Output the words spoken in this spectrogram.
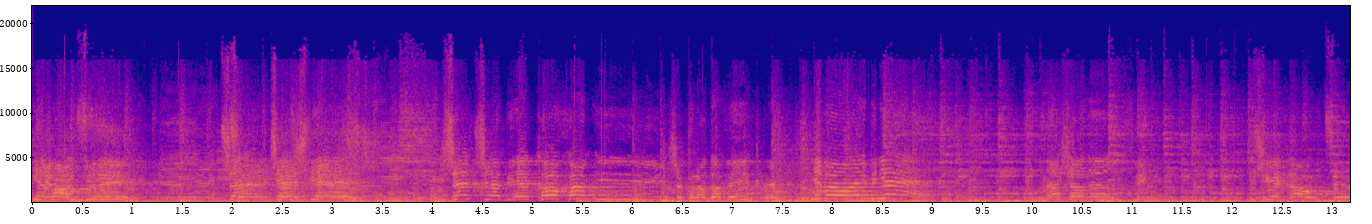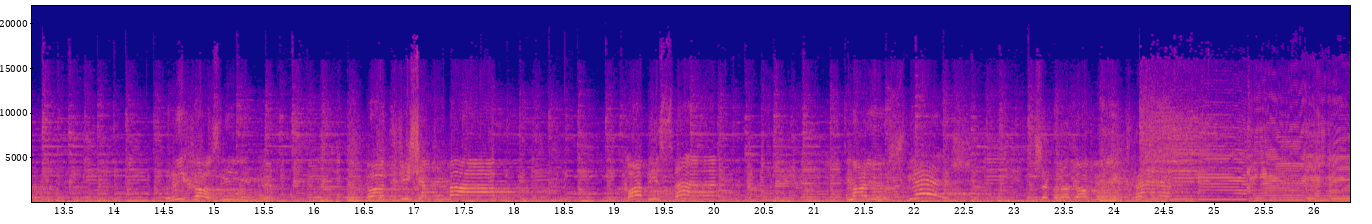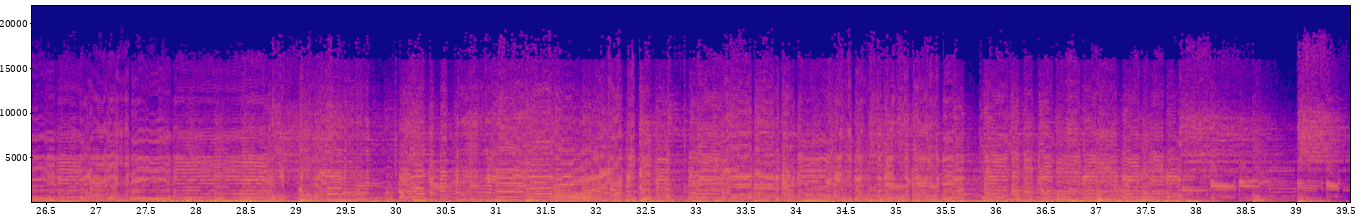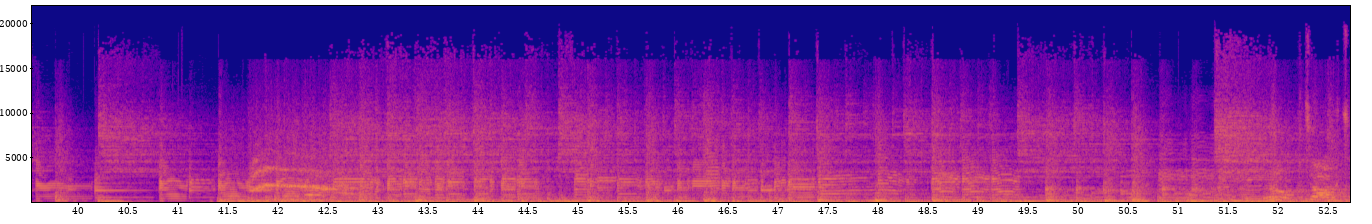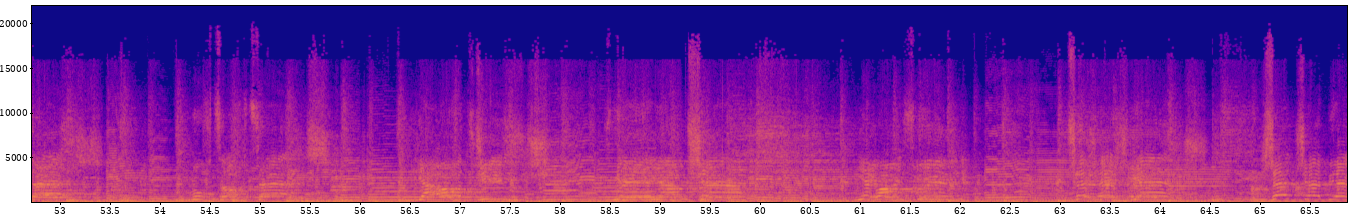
Nie bądź zły, przecież wiesz, że ciebie kocham i czekoladowy krem. Nie wołaj mnie na żaden film. Przyjechał cyrk, licho z nim. Od dzisiaj mam hobby swe. No już wiesz, czekoladowy krem.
